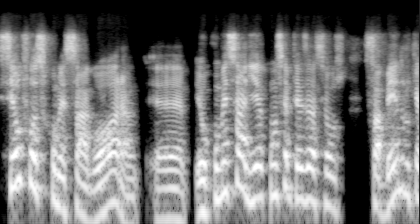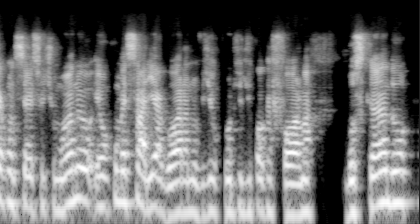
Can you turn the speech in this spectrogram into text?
Se eu fosse começar agora, é, eu começaria, com certeza, eu, sabendo o que aconteceu esse último ano, eu, eu, começaria agora no vídeo curto de qualquer forma, buscando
